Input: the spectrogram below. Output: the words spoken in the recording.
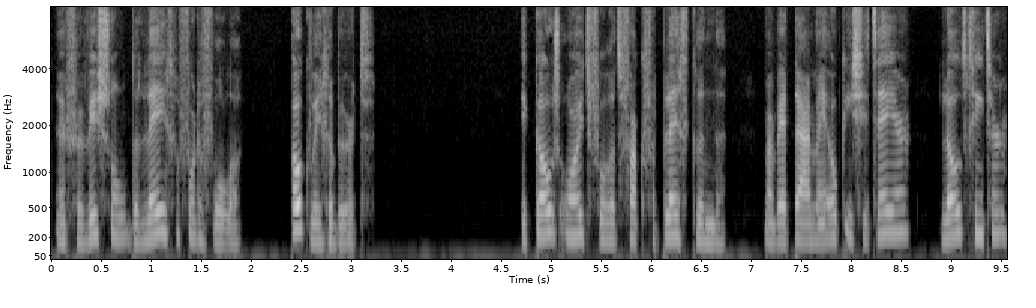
en verwissel de lege voor de volle. Ook weer gebeurd. Ik koos ooit voor het vak verpleegkunde, maar werd daarmee ook ICT'er, loodgieter,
